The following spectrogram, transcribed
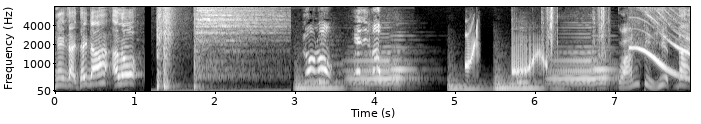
nghe giải thích đã alo. Lô lô nghe gì không? Quán thì hiện đại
